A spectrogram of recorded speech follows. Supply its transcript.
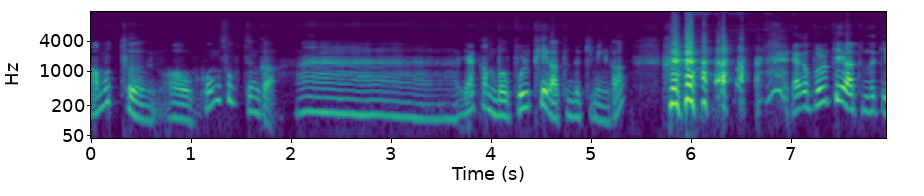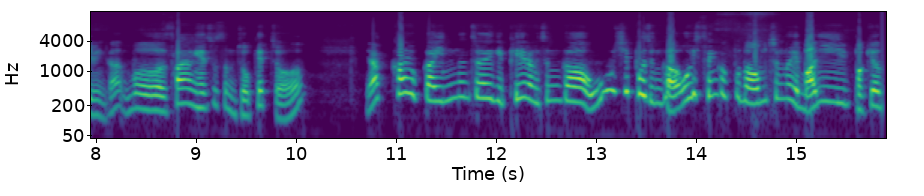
아무튼 어 공속 증가. 아 약간 뭐 불피해 같은 느낌인가? 약간 불피해 같은 느낌인가? 뭐 사용해줬으면 좋겠죠 약화 효과 있는 자에게 피해량 증가 50% 증가. 오, 생각보다 엄청나게 많이 바뀌었,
